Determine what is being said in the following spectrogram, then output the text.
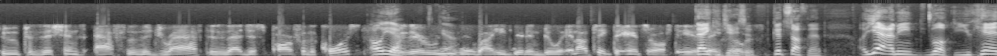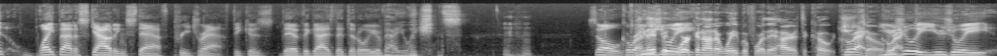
two positions after the draft? Is that just par for the course? Oh, yeah. Or is there a reason why he didn't do it? And I'll take the answer off the air. Thank Thanks, you, Jason. fellas. Good stuff, man. Uh, yeah, I mean, look, you can't wipe out a scouting staff pre-draft because they're the guys that did all your evaluations. So And they've been working on it way before they hired the coach. correct. So. Usually, usually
